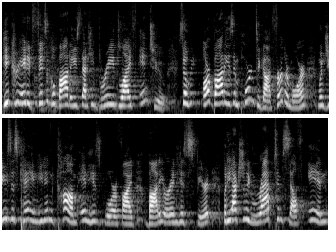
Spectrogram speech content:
He created physical bodies that He breathed life into. So our body is important to God. Furthermore, when Jesus came, He didn't come in His glorified body or in His spirit, but He actually wrapped Himself in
